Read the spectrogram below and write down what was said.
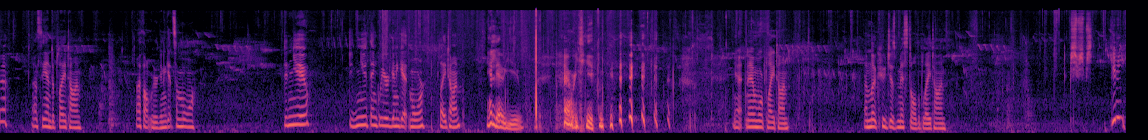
Yeah, that's the end of playtime. I thought we were going to get some more. Didn't you? Didn't you think we were going to get more playtime? Hello, you. How are you? yeah, no more playtime. And look who just missed all the playtime. Kitty.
